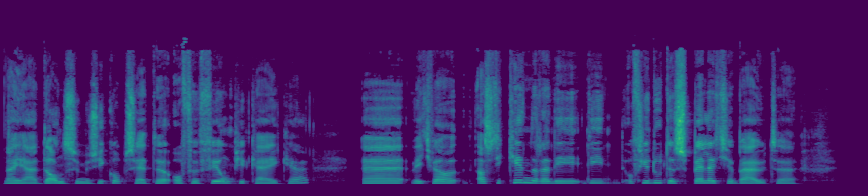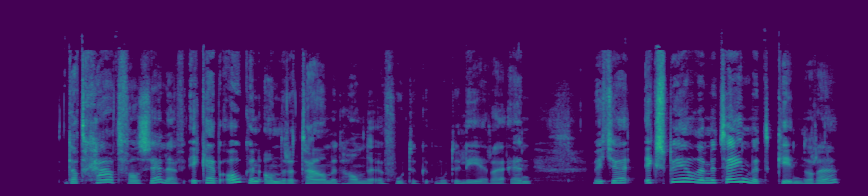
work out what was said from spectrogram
nou ja, dansen, muziek opzetten of een filmpje kijken. Eh, weet je wel, als die kinderen, die, die, of je doet een spelletje buiten... Dat gaat vanzelf. Ik heb ook een andere taal met handen en voeten moeten leren. En weet je, ik speelde meteen met kinderen...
